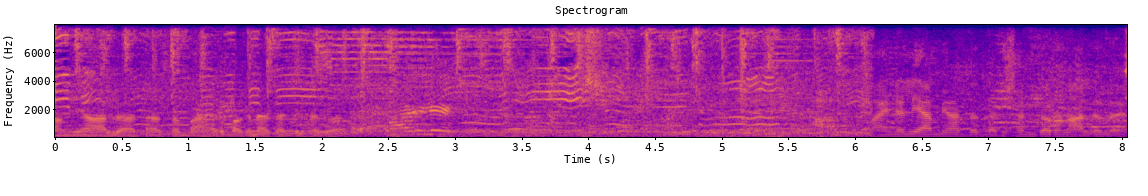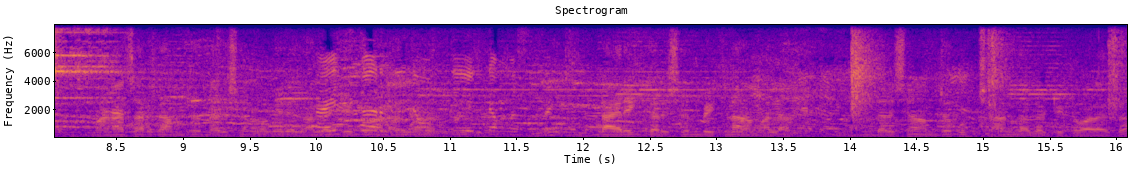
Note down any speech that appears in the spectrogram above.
आम्ही आलो आता असं बाहेर बघण्यासाठी सगळं. फायनली आम्ही आता दर्शन करून आलेलो आहे. मनासारखं आमचं दर्शन वगैरे झालं डायरेक्ट दर्शन भेटलं आम्हाला. दर्शन आमचं खूप छान झालं टिटवाळ्याचं.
